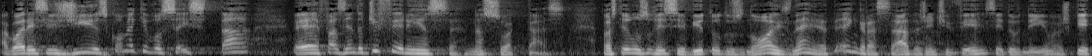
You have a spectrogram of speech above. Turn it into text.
Agora, esses dias, como é que você está é, fazendo a diferença na sua casa? Nós temos recebido todos nós, né? É até engraçado a gente ver, sem dúvida nenhuma. Acho que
